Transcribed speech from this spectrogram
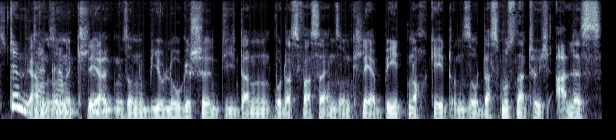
Stimmt, wir haben so eine Klär, mhm. so eine biologische, die dann, wo das Wasser in so ein Klärbeet noch geht und so. Das muss natürlich alles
